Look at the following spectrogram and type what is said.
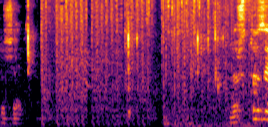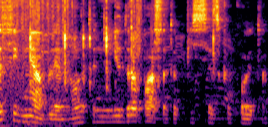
Бежать. Ну что за фигня, блин? Ну это не дропаш, это писец какой-то.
